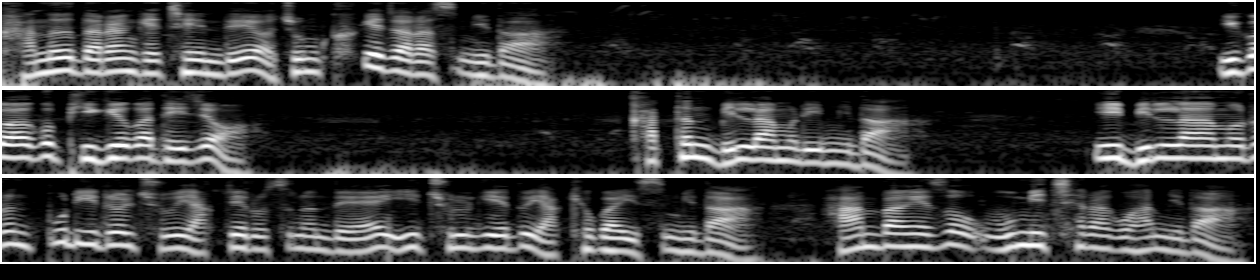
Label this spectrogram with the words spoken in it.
가느다란 개체인데요. 좀 크게 자랐습니다. 이거하고 비교가 되죠. 같은 밀나물입니다. 이 밀나물은 뿌리를 주 약재로 쓰는데 이 줄기에도 약효가 있습니다. 한방에서 우미채라고 합니다.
